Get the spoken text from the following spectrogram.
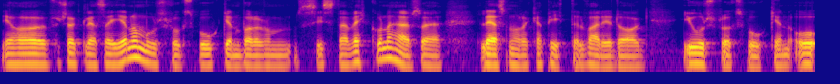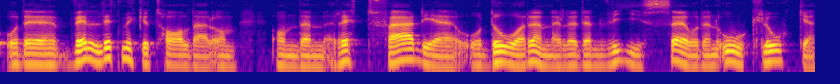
Jag har försökt läsa igenom Ordspråksboken bara de sista veckorna här så har jag läst några kapitel varje dag i Ordspråksboken. Och, och det är väldigt mycket tal där om om den rättfärdige och dåren eller den vise och den okloke.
